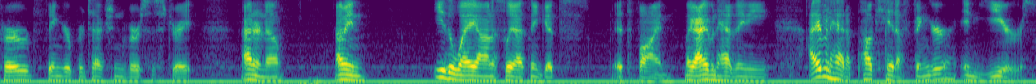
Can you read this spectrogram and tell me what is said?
Curved finger protection versus straight. I don't know. I mean, either way, honestly, I think it's it's fine. Like I haven't had any. I haven't had a puck hit a finger in years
